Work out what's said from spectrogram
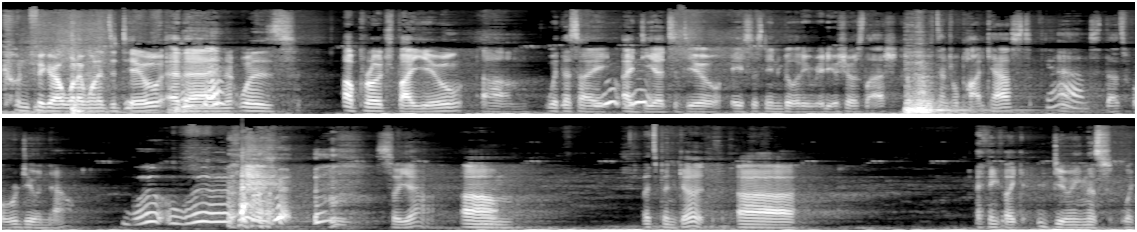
couldn't figure out what I wanted to do, and then was approached by you um, with this I- idea to do a sustainability radio show slash potential podcast. Yeah. And that's what we're doing now. woo woo. So yeah, um, it's been good. Uh, I think like doing this like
